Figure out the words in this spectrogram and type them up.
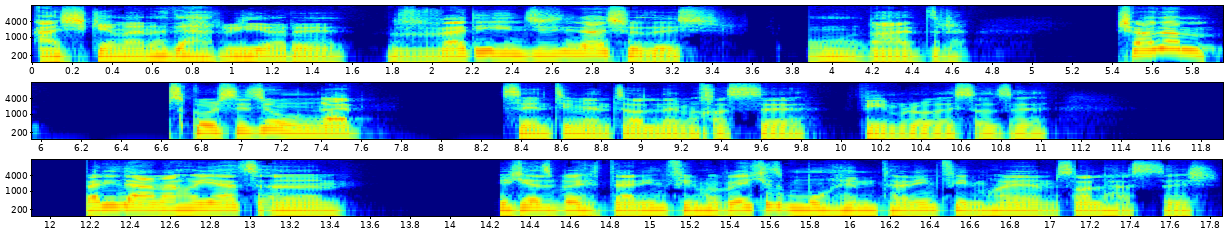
اشک منو در بیاره ولی اینجوری نشدش اونقدر. شاید هم سکورسیزی اونقدر سنتیمنتال نمی‌خواسته فیلم رو بسازه. ولی در نهایت یکی از بهترین فیلم ها و یکی از مهمترین فیلم های امسال هستش.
